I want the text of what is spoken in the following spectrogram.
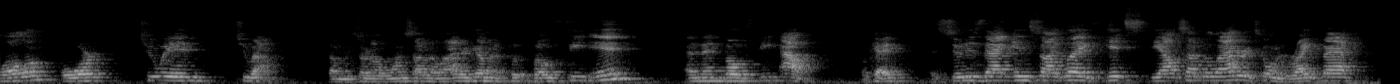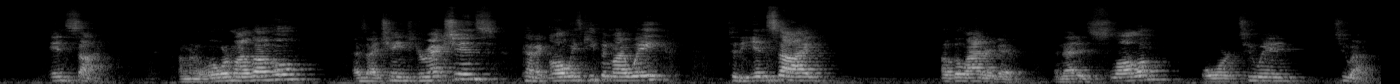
slalom or two in, two out. So I'm gonna start on one side of the ladder here. I'm gonna put both feet in and then both feet out, okay? As soon as that inside leg hits the outside of the ladder, it's going right back inside. I'm gonna lower my level as I change directions, kind of always keeping my weight to the inside of the ladder there. And that is slalom or two in, two out.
